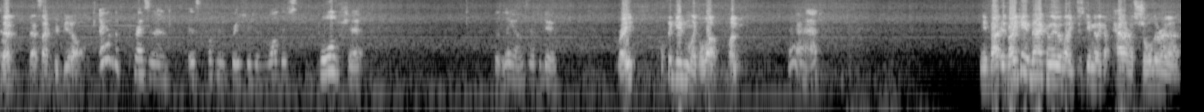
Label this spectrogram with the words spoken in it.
that that's not creepy at all. I hope the president is fucking appreciative of all this bullshit that Leon's had to do. Right? I hope they gave him like a lot of money. There I had. And if I if I came back and they were like just gave me like a pat on the shoulder and a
